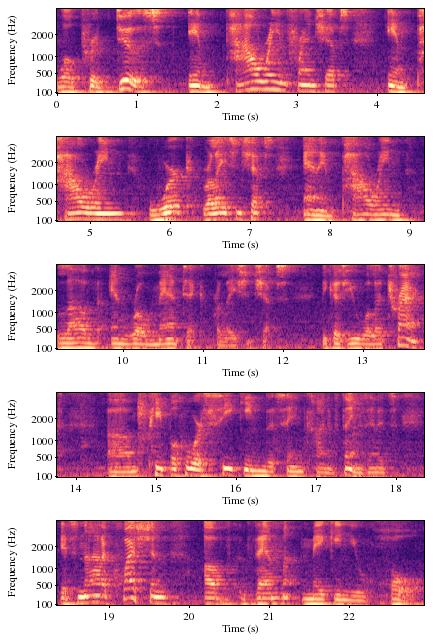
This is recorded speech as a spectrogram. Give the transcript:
will produce empowering friendships, empowering work relationships, and empowering love and romantic relationships because you will attract um, people who are seeking the same kind of things. And it's, it's not a question of them making you whole.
